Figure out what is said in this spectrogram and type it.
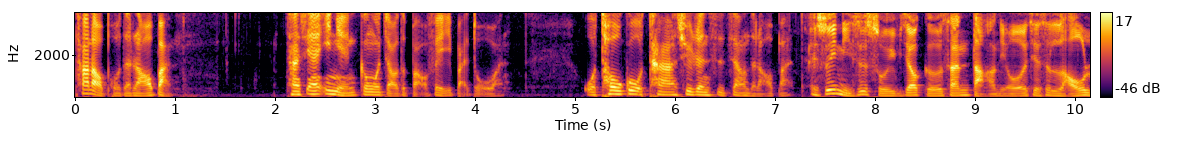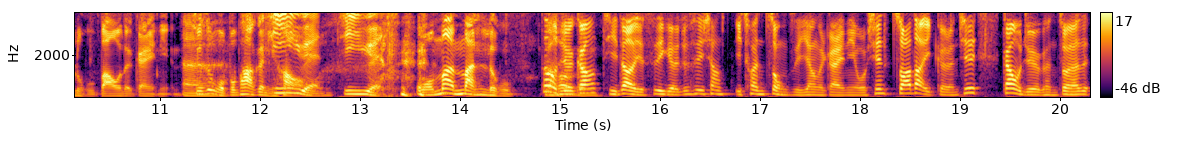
他老婆的老板，他现在一年跟我缴的保费一百多万，我透过他去认识这样的老板，哎、所以你是属于比较隔山打牛，而且是老卤包的概念，呃就是我不怕跟你机耗，缘机缘，我慢慢卤。但我觉得刚刚提到也是一个，就是像一串粽子一样的概念。我先抓到一个人，其实刚刚我觉得有个很重要是，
